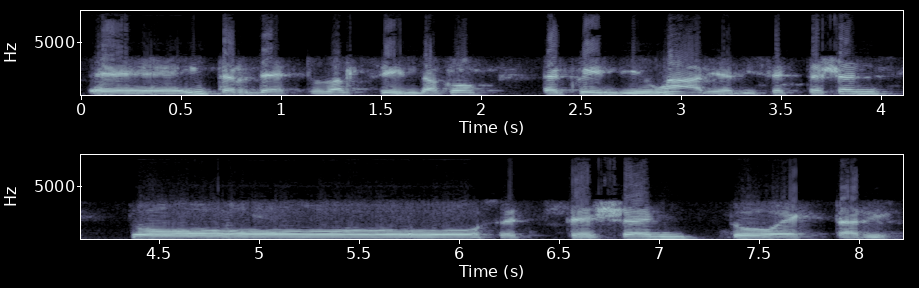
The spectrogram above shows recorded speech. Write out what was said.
eh, interdetto dal sindaco e quindi un'area di 700 700 ettari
